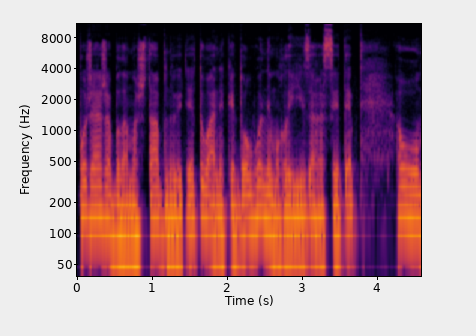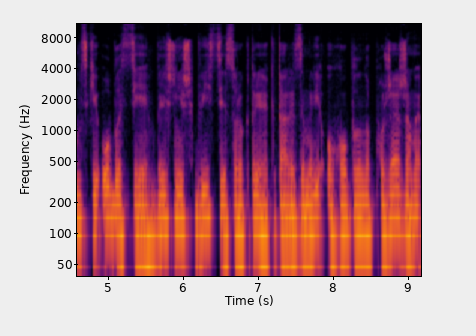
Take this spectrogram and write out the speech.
Пожежа була масштабною, рятувальники довго не могли її загасити. А у Омській області більш ніж 243 гектари землі охоплено пожежами.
